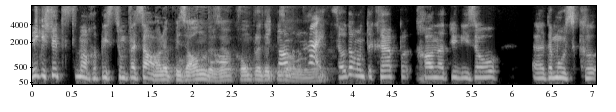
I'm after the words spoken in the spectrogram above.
Liegestütze zu machen bis zum Versagen. Mal etwas anderes, ja. komplett etwas ein anderes. Reiz, oder? Und der Körper kann natürlich so äh, den Muskel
